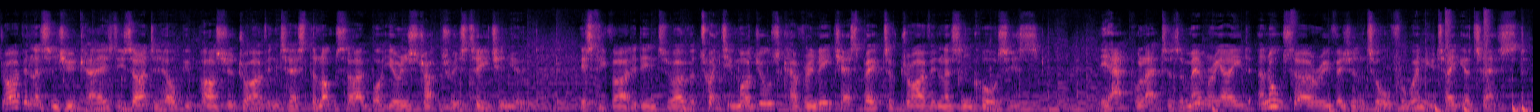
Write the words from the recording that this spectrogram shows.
Driving Lessons UK is designed to help you pass your driving test alongside what your instructor is teaching you. It's divided into over 20 modules covering each aspect of driving lesson courses. The app will act as a memory aid and also a revision tool for when you take your test.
